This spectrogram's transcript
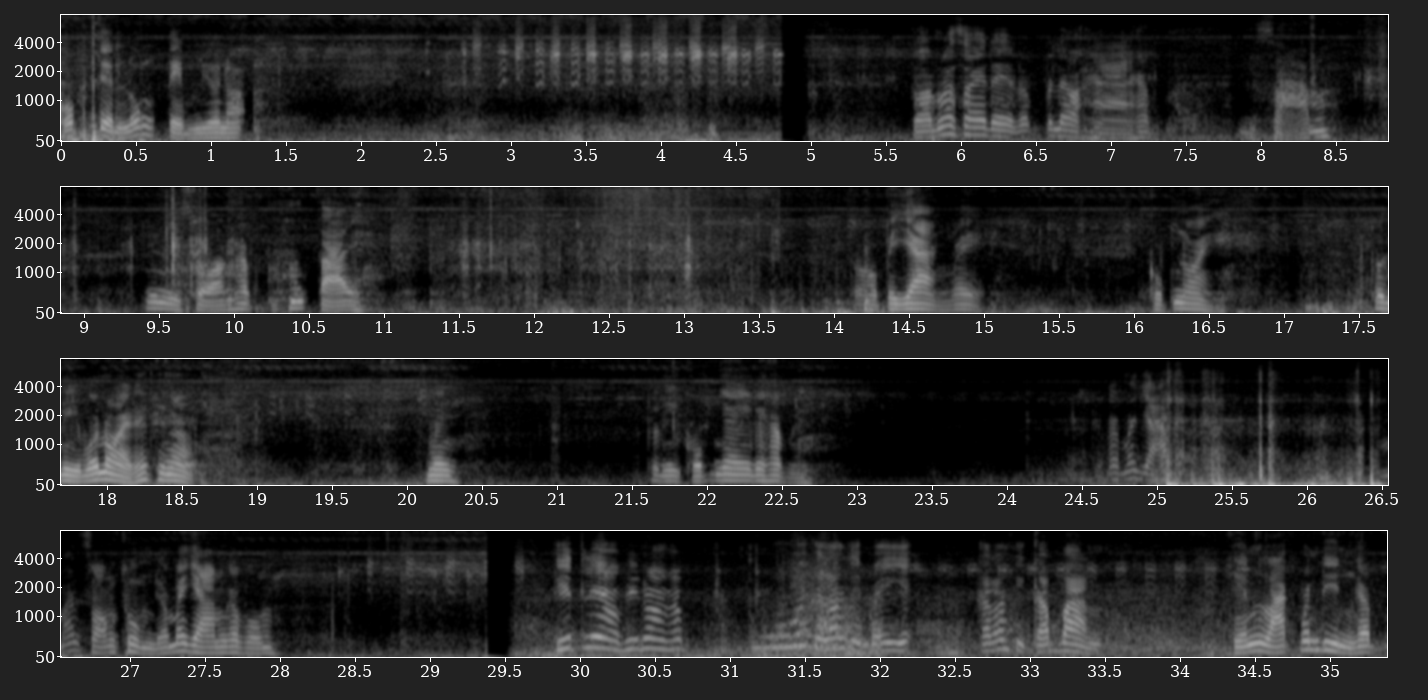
กบเต็มลงเต็มอยู่เนาะตอนว่าใส่ได้ไปแล้วหาครับ อีสามนี่มีสองครับ มันตาย ต้อง เอาไปย่างไว้กบหน่อย ตัวนี้บ่หน่อยเด้อพี่น้องมึงตัวนี้กบใหญ่เลยครับนี่เดี๋ยวมายามมันสองทุ่มเดี๋ยวมายามครับผมติดแล้วพี่น้องครับอู้ยกำลังสิไปกำลังสิกลับบ้าน เห็นหลักมันดินครับ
